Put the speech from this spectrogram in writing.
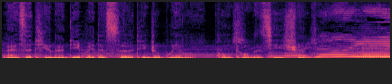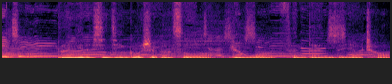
来自天南地北的所有听众朋友共同的心声。把你的心情故事告诉我，让我分担你的忧愁。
